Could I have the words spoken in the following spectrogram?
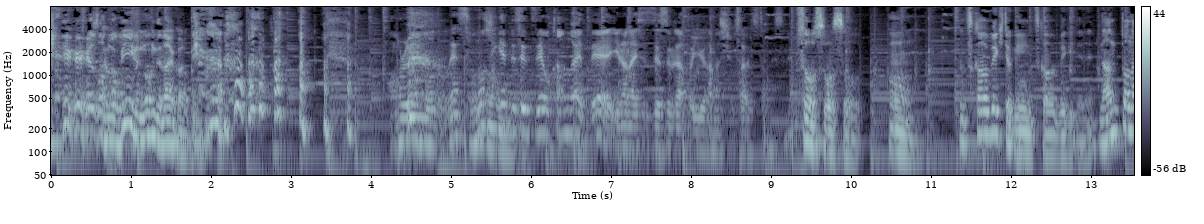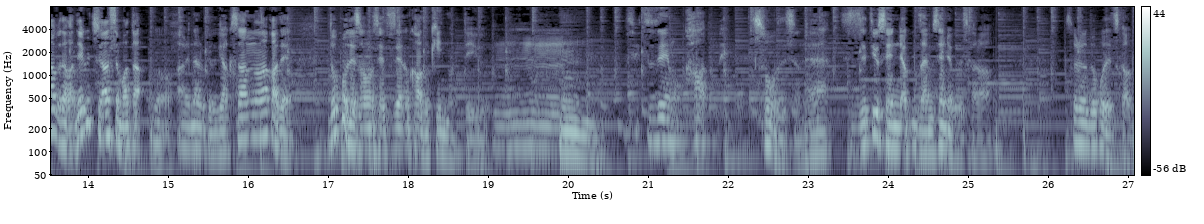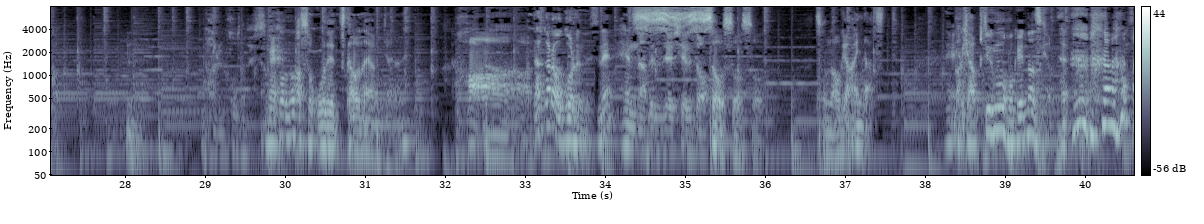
ビール飲んでないから。なるほどね。その次元で節税を考えて、いらない節税するなという話をされてたんですね。そうそうそう。うん。使うべき時に使うべきでね。なんとなく、だから出口なんせまた、あれになるけど、逆算の中で、どこでその節税のカード切んのっていう。うー。うんん。節税もカードね。そうですよね。節税っていう戦略、財務戦略ですから、それをどこで使うか。うん。なるほどですそこのがそこで使うなよ、みたいなね。はあ。だから怒るんですね。変な節税してると。そうそうそう。そんな保険入んな、つって。ねまあ、キャプティブも保険なんですけどね。確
